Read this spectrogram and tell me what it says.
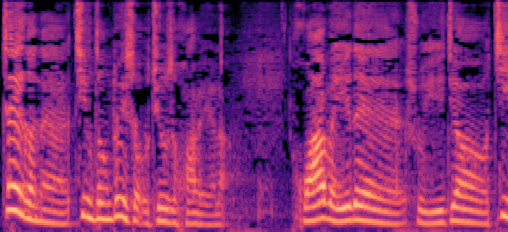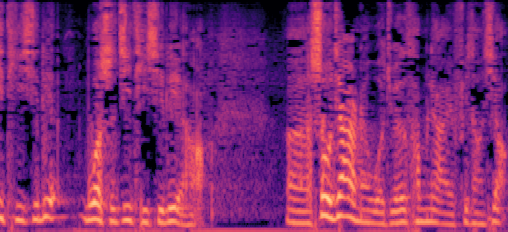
这个呢，竞争对手就是华为了，华为的属于叫 GT 系列，沃氏 GT 系列哈。呃，售价呢，我觉得他们俩也非常像。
